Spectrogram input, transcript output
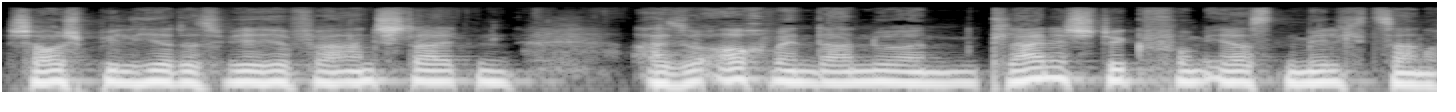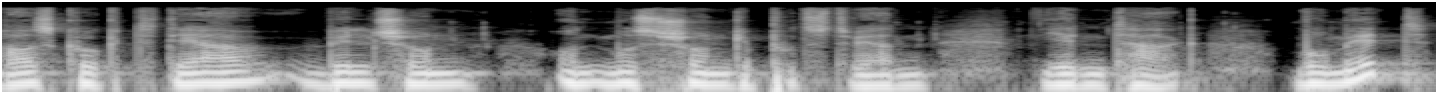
Schauspiel hier, das wir hier veranstalten. Also auch wenn da nur ein kleines Stück vom ersten Milchzahn rausguckt, der will schon und muss schon geputzt werden, jeden Tag. Womit?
